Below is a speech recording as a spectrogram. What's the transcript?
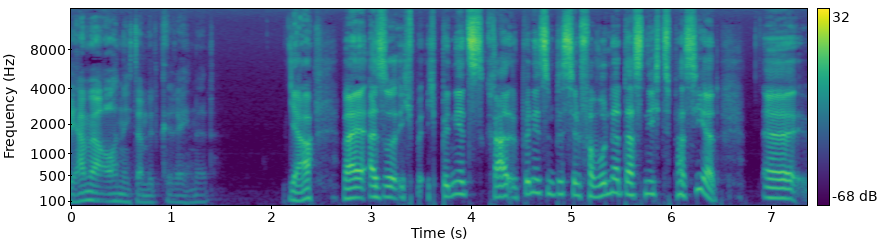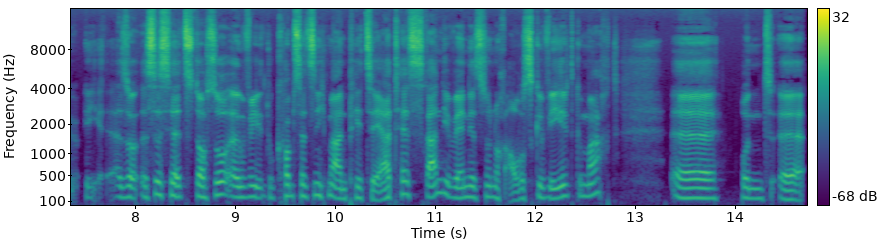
die haben ja auch nicht damit gerechnet. Ja, weil, also ich, ich bin jetzt gerade, bin jetzt ein bisschen verwundert, dass nichts passiert. Äh, also es ist jetzt doch so, irgendwie, du kommst jetzt nicht mal an PCR-Tests ran, die werden jetzt nur noch ausgewählt gemacht. Äh, und, äh,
